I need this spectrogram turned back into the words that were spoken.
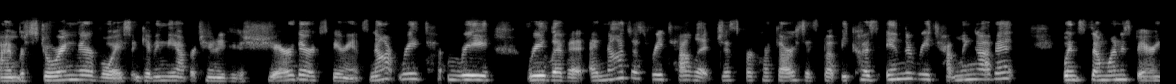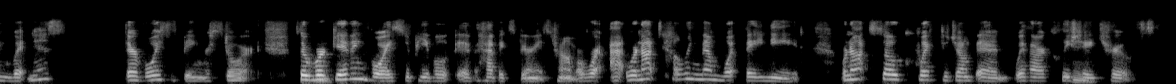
I'm restoring their voice and giving the opportunity to share their experience, not re, re relive it, and not just retell it just for catharsis, but because in the retelling of it, when someone is bearing witness, their voice is being restored. So we're mm. giving voice to people who have experienced trauma. We're at, we're not telling them what they need. We're not so quick to jump in with our cliche mm. truths.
